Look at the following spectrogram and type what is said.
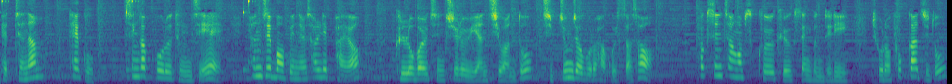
베트남, 태국, 싱가포르 등지에 현지 법인을 설립하여 글로벌 진출을 위한 지원도 집중적으로 하고 있어서 혁신창업스쿨 교육생분들이 졸업 후까지도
